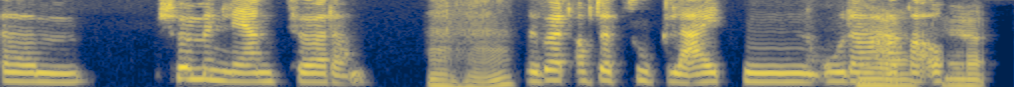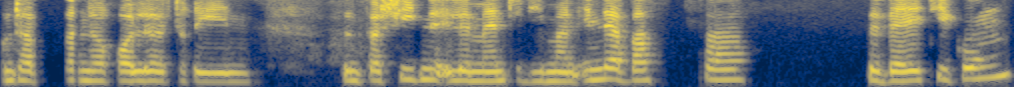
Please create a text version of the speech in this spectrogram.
ähm, Schwimmen lernen fördern. Mhm. Da gehört auch dazu Gleiten oder ja, aber auch ja. unter Wasser eine Rolle drehen. Das sind verschiedene Elemente, die man in der Wasserbewältigung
